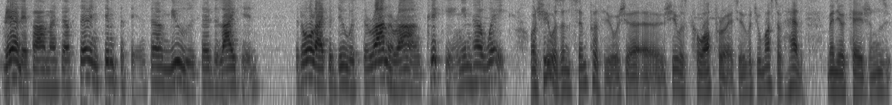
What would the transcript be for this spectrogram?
really found myself so in sympathy and so amused, so delighted, that all I could do was to run around clicking in her wake. Well, she was in sympathy. She, uh, she was cooperative, but you must have had many occasions,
